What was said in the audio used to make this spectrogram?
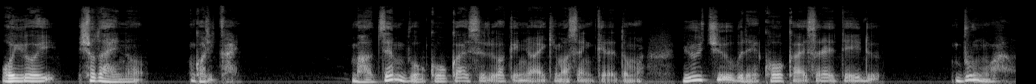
おいおい初代のご理解。まあ全部を公開するわけにはいきませんけれども、YouTube で公開されている分は、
